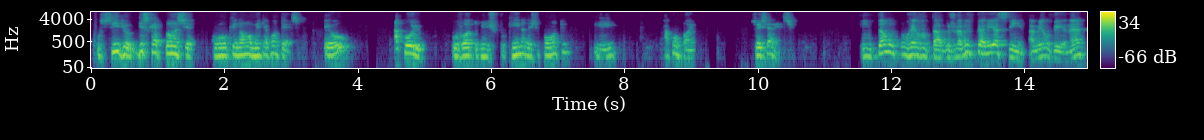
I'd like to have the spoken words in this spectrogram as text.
possível discrepância com o que normalmente acontece. Eu apoio o voto do ministro Fuquina neste ponto e acompanho. Sua Excelência. Então, o resultado do julgamento ficaria assim, a meu ver, né?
